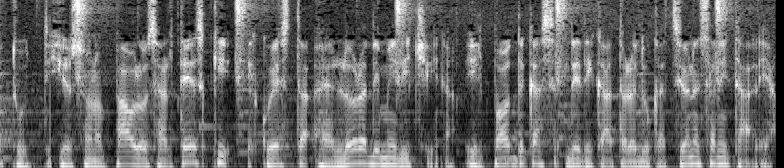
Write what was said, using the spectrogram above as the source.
a tutti, io sono Paolo Sarteschi e questa è L'ora di medicina, il podcast dedicato all'educazione sanitaria.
